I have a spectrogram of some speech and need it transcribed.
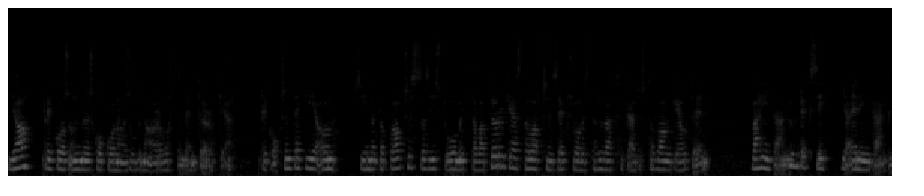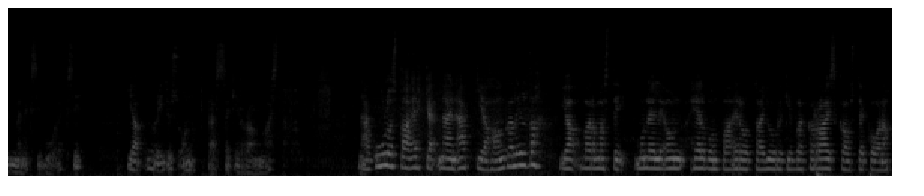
Ja rikos on myös kokonaisuutena arvostellen törkeä. Rikoksen tekijä on siinä tapauksessa siis tuomittava törkeästä lapsen seksuaalista hyväksikäytöstä vankeuteen vähintään yhdeksi ja enintään kymmeneksi vuodeksi. Ja yritys on tässäkin rangaistava. Nämä kuulostaa ehkä näin äkkiä hankalilta ja varmasti monelle on helpompaa erottaa juurikin vaikka raiskaustekona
